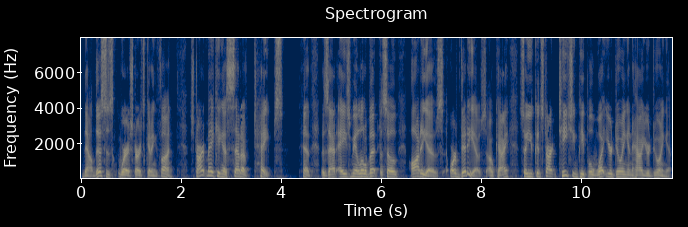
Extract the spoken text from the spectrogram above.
Now, this is where it starts getting fun. Start making a set of tapes. Does that age me a little bit? So, audios or videos, okay? So you could start teaching people what you're doing and how you're doing it.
